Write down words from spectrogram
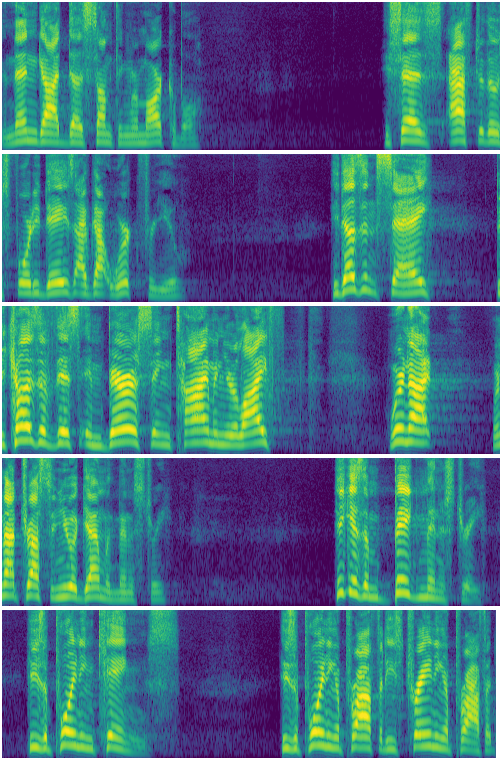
And then God does something remarkable. He says, After those 40 days, I've got work for you. He doesn't say, because of this embarrassing time in your life, we're not, we're not trusting you again with ministry. He gives them big ministry. He's appointing kings. He's appointing a prophet. He's training a prophet.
